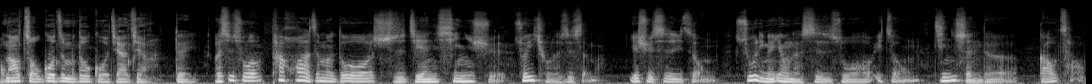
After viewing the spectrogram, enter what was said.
然后走过这么多国家，这样对，而是说他花了这么多时间心血，追求的是什么？也许是一种书里面用的是说一种精神的高潮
